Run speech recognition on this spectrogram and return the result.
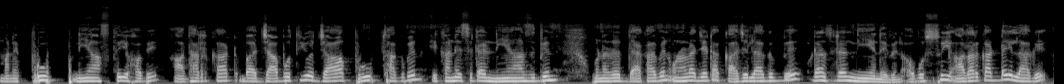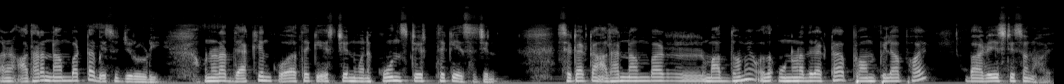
মানে প্রুফ নিয়ে আসতেই হবে, আধার কার্ড বা যাবতীয় যা প্রুফ থাকবেন, এখানে সেটা নিয়ে আসবেন, ওনাদের দেখাবেন, ওনারা যেটা কাজে লাগবে ওনারা সেটা নিয়ে নেবেন। অবশ্যই আধার কার্ডটাই লাগে, কারণ আধার নাম্বারটা বেশি জরুরি। ওনারা দেখেন কোথা থেকে এসছেন মানে কোন স্টেট থেকে এসেছেন। সেটা একটা আধার নাম্বার মাধ্যমে ওনাদের একটা ফর্ম ফিল হয় বা রেজিস্ট্রেশন হয়।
